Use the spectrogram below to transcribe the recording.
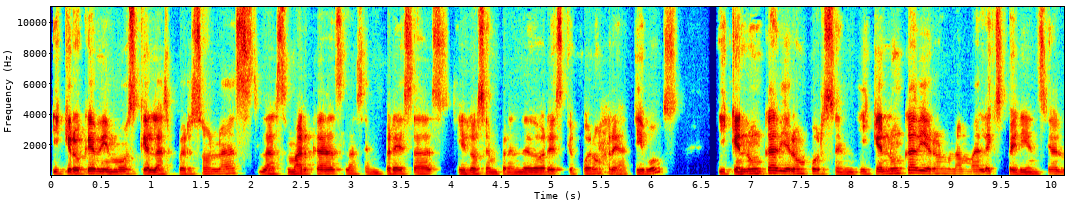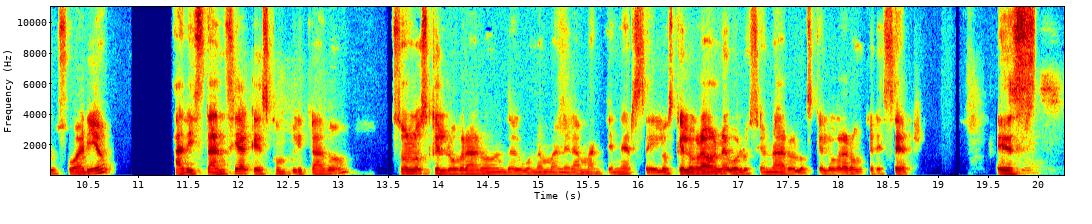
y creo que vimos que las personas, las marcas, las empresas y los emprendedores que fueron creativos y que nunca dieron por y que nunca dieron una mala experiencia al usuario a distancia, que es complicado, son los que lograron de alguna manera mantenerse y los que lograron evolucionar o los que lograron crecer. Es,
